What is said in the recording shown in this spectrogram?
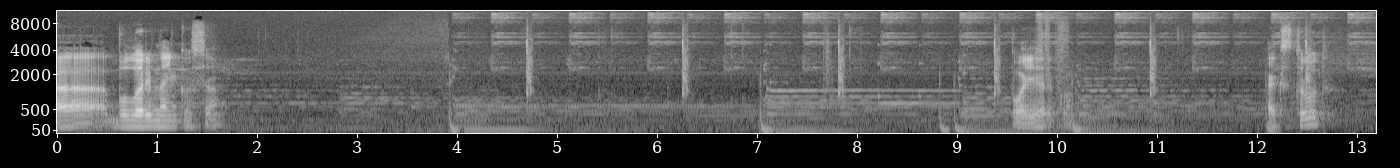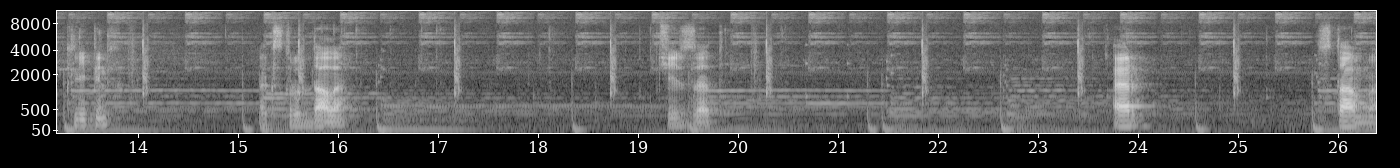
е, було рівненько все. По Y. Extrude, кліпінг. Extrude дали. GZ. R. Ставимо.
